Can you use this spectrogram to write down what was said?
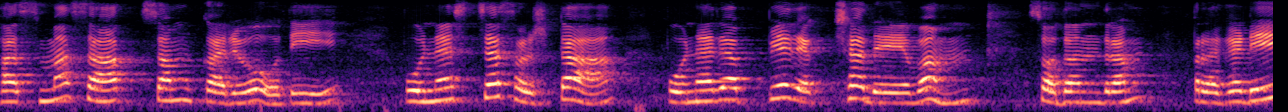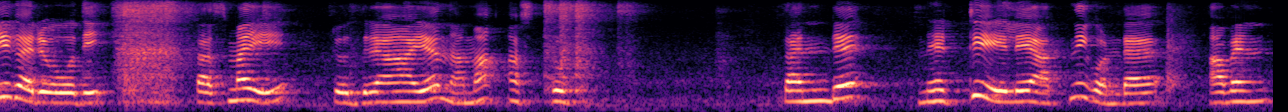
ഭസ്മസാത് സംകരോതി പുനശ്ച സൃഷ്ട പുനരപ്യരക്ഷദേവം സ്വതന്ത്രം പ്രകടീകരോതി. തസ്മൈ രുദ്രായ നമ അസ്തു. തന്റെ നെറ്റിയിലെ അഗ്നി കൊണ്ട് അവൻ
